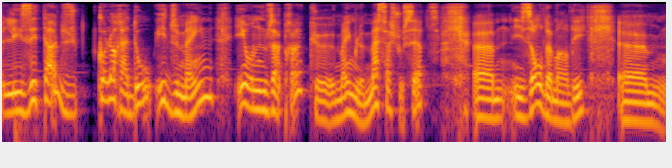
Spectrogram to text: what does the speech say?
les États du Colorado et du Maine, et on nous apprend que même le Massachusetts, euh, ils ont demandé euh,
